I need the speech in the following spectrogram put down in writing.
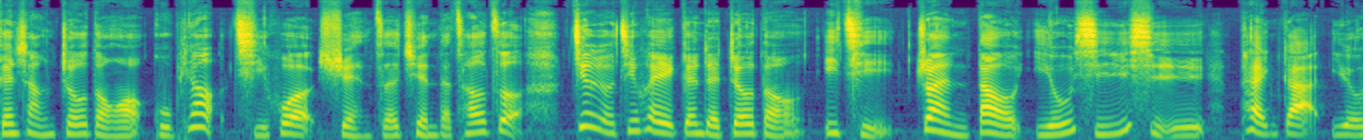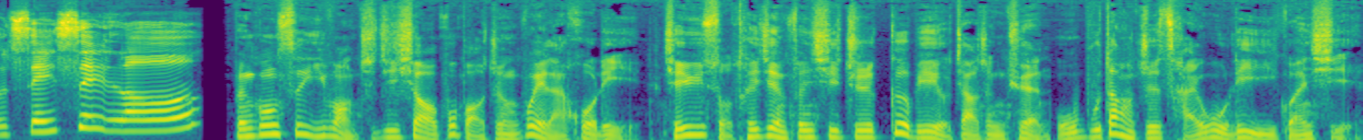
跟上周董哦，股票、期货、选择权的操作，就有机会跟着周董一起赚到有喜喜，太尬有 C C 喽。本公司以往之绩效不保证未来获利，且与所推荐分析之个别有价证券无不当之财务利益关系。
